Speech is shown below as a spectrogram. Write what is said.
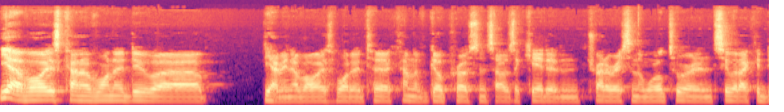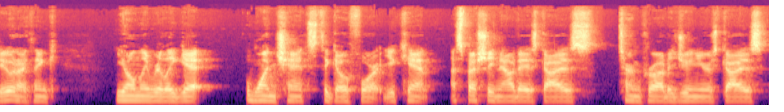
Yeah, I've always kind of wanted to do uh, yeah, I mean, I've always wanted to kind of go pro since I was a kid and try to race in the world tour and see what I could do. And I think you only really get one chance to go for it. You can't, especially nowadays, guys turn pro out of juniors, guys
